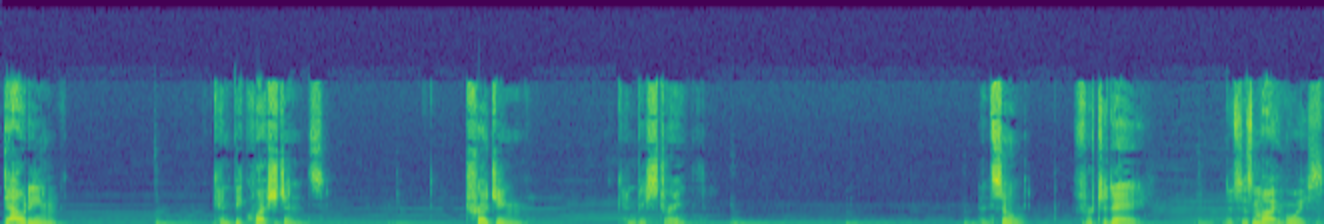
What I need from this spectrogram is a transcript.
Doubting can be questions. Trudging can be strength. And so, for today, this is my voice.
